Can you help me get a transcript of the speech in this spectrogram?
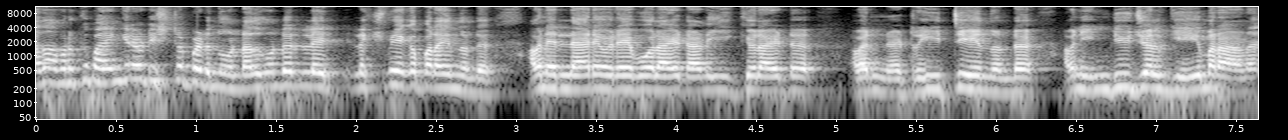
അത് അവർക്ക് ഭയങ്കരമായിട്ട് ഇഷ്ടപ്പെടുന്നുണ്ട്. അതുകൊണ്ട് ലക്ഷ്മിയൊക്കെ പറയുന്നുണ്ട് അവൻ എല്ലാവരെയും ഒരേപോലെ ആയിട്ടാണ് ഈക്വൽ ആയിട്ട് അവൻ ട്രീറ്റ് ചെയ്യുന്നുണ്ട്. അവൻ ഇൻഡിവിജ്വൽ ഗെയിമറാണ്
